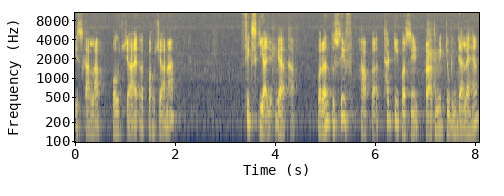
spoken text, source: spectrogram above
इसका लाभ पहुँचा, पहुँचाना फिक्स किया गया था। परंतु सिर्फ़ आपका थर्टी परसेंट प्राथमिक जो विद्यालय हैं,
